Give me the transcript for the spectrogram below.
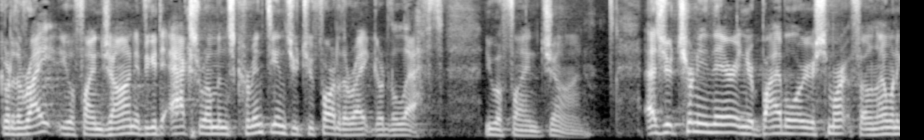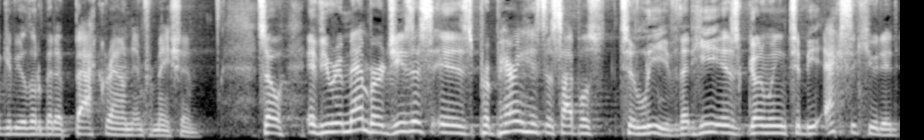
go to the right, you'll find John. If you get to Acts, Romans, Corinthians, you're too far to the right, go to the left. You will find John. As you're turning there in your Bible or your smartphone, I want to give you a little bit of background information. So, if you remember, Jesus is preparing his disciples to leave, that he is going to be executed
